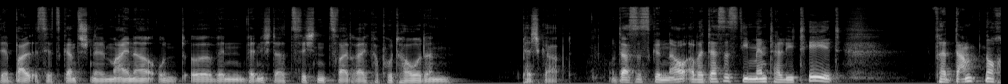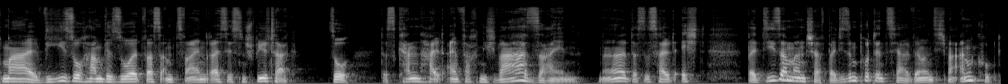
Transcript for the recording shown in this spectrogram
der Ball ist jetzt ganz schnell meiner und äh, wenn, wenn ich da zwischen zwei, drei kaputt haue, dann Pech gehabt. Und das ist genau, aber das ist die Mentalität, verdammt nochmal, wieso haben wir so etwas am 32. Spieltag? So, das kann halt einfach nicht wahr sein. Ne? Das ist halt echt bei dieser Mannschaft, bei diesem Potenzial, wenn man sich mal anguckt,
